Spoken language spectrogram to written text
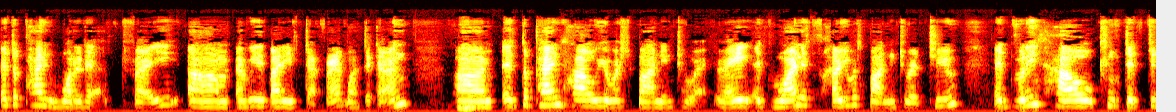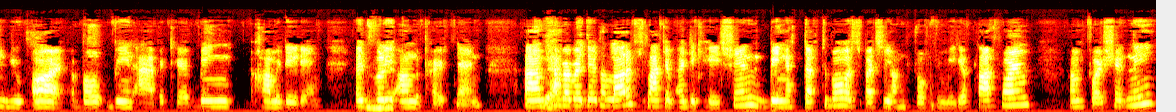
It depends what it is right? Um, everybody's different once again. Mm-hmm. Um, it depends how you're responding to it, right? It's one, it's how you're responding to it. Two, it's really how consistent you are about being advocate, being accommodating. It's really mm-hmm. on the person. Um, yeah. However, there's a lot of lack of education being acceptable, especially on social media platform. Unfortunately,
